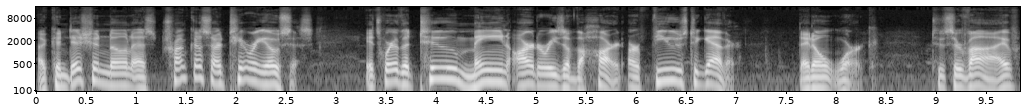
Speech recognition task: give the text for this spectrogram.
a condition known as truncus arteriosus. It's where the two main arteries of the heart are fused together. They don't work. To survive,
